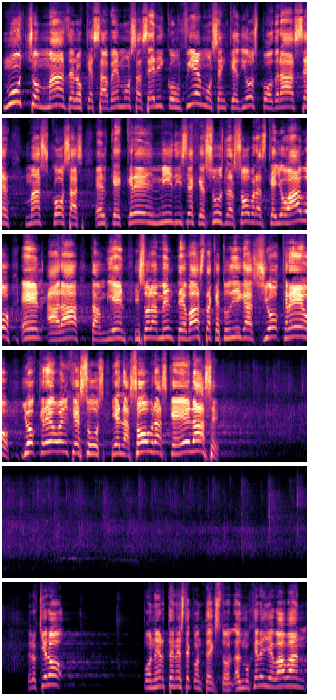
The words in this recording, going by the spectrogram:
mucho más de lo que sabemos hacer y confiemos en que Dios podrá hacer más cosas. El que cree en mí, dice Jesús, las obras que yo hago, Él hará también. Y solamente basta que tú digas, yo creo, yo creo en Jesús y en las obras que Él hace. Pero quiero ponerte en este contexto. Las mujeres llevaban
